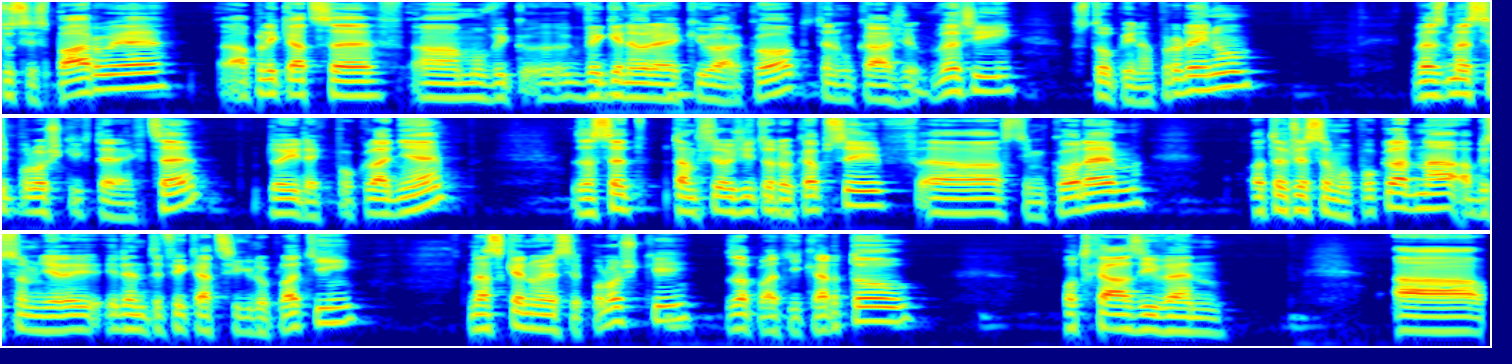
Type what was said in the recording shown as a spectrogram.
tu si spáruje, aplikace uh, mu vygeneruje QR kód, ten ukáže u dveří, vstoupí na prodejnu, vezme si položky, které chce, dojde k pokladně, zase tam přiloží to do kapsy uh, s tím kódem otevře se mu pokladna, aby jsme měli identifikaci, kdo platí, naskenuje si položky, zaplatí kartou, odchází ven. A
